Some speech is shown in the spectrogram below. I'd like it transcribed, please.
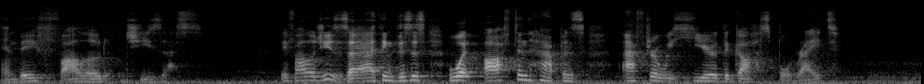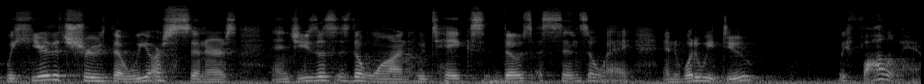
and they followed Jesus. They followed Jesus. I think this is what often happens after we hear the gospel, right? We hear the truth that we are sinners and Jesus is the one who takes those sins away. And what do we do? We follow him.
